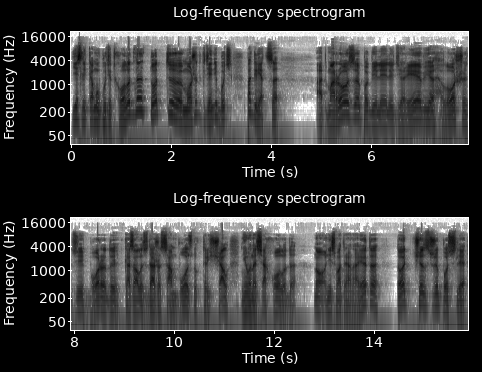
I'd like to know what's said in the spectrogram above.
«Если кому будет холодно, тот э, может где-нибудь погреться», от мороза побелели деревья, лошади, бороды. Казалось, даже сам воздух трещал, не вынося холода. Но, несмотря на это, тотчас же после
